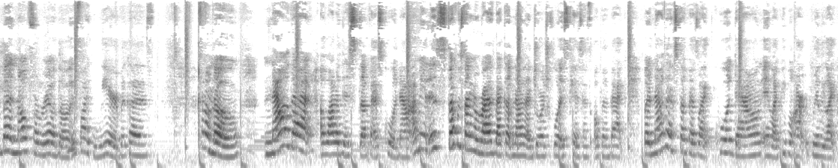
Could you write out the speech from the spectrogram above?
But no, for real though, it's like weird because I don't know now that a lot of this stuff has cooled down, I mean, it's stuff is starting to rise back up now that George Floyd's case has opened back. But now that stuff has like cooled down and like people aren't really like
